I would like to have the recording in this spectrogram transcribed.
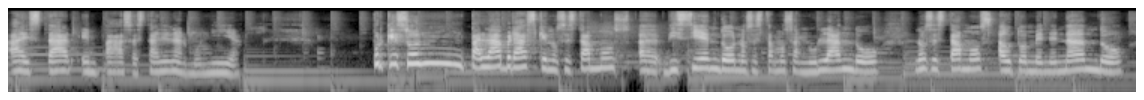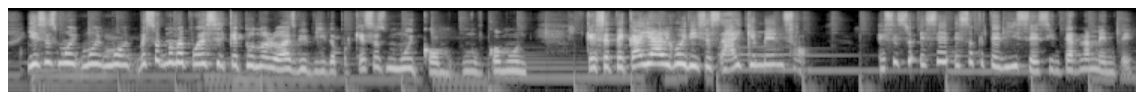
a estar en paz, a estar en armonía. Porque son palabras que nos estamos ah, diciendo, nos estamos anulando, nos estamos autoenvenenando. Y eso es muy, muy, muy, eso no me puedes decir que tú no lo has vivido, porque eso es muy, muy común. Que se te cae algo y dices, ay, qué menso es eso, eso que te dices internamente.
